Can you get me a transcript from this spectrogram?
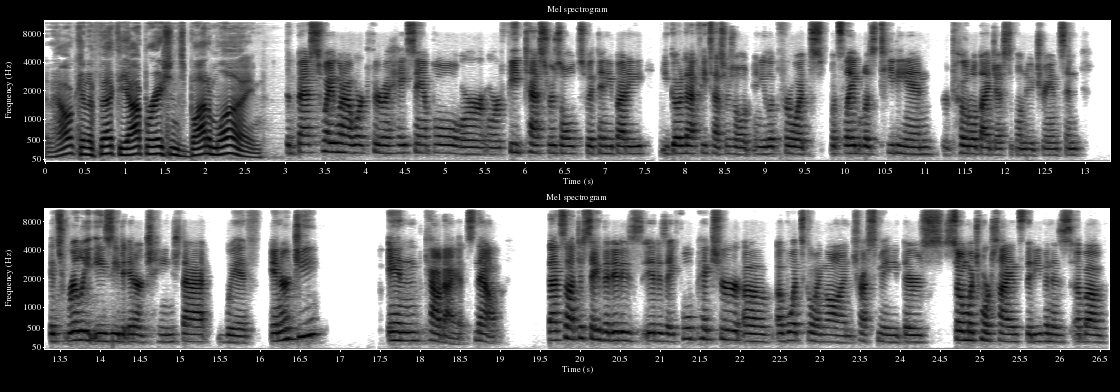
and how it can affect the operation's bottom line the best way when I work through a hay sample or or feed test results with anybody, you go to that feed test result and you look for what's what's labeled as TDN or total digestible nutrients. And it's really easy to interchange that with energy in cow diets. Now, that's not to say that it is it is a full picture of of what's going on. Trust me, there's so much more science that even is above,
